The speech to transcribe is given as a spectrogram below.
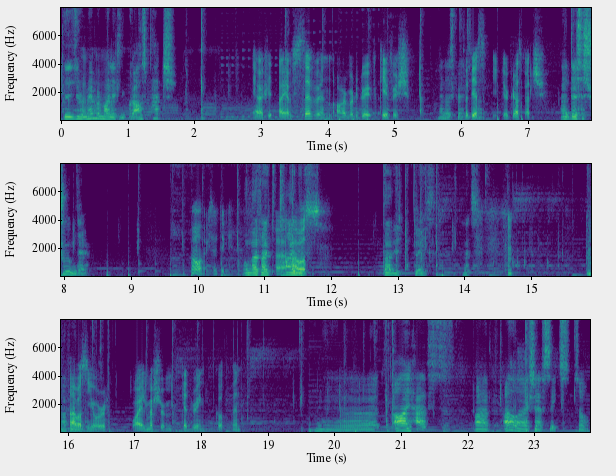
did you remember my little grass patch? yeah, actually, I have seven armored grave cavefish. Yeah, that's great. But yes, your grass patch. Uh, there's a shroom there. Oh, exciting. On that like Uh, tiny, I was tiny place. That's. I was your wild mushroom gathering got went. Uh, I have. I have. Oh, I actually have six. So,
